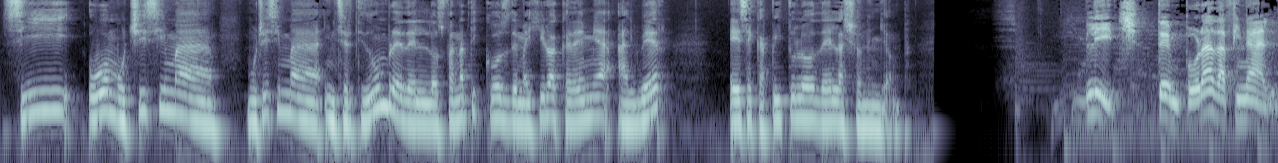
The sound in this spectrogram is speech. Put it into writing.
sí hubo muchísima, muchísima incertidumbre de los fanáticos de My Hero Academia al ver ese capítulo de la Shonen Jump. Bleach, temporada final.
